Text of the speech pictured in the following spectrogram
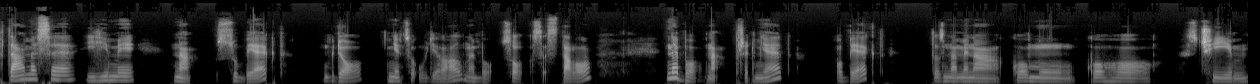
ptáme se jimi na subjekt, kdo něco udělal nebo co se stalo, nebo na předmět, objekt, to znamená komu, koho, s čím.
